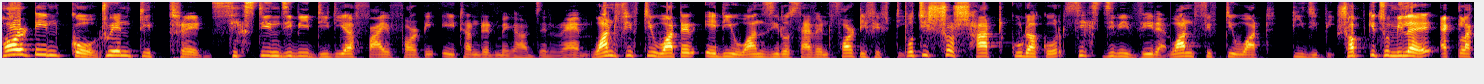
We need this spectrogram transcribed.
Fourteen core twenty thread sixteen GB DDR five forty eight hundred মেগাহার্জের র্যাম ওয়ান ফিফটি ওয়াটের AD one zero seven forty fifty পঁচিশশো ষাট CUDA core six GB V RAM one fifty watt TGP. সবকিছু মিলায়ে এক লাখ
